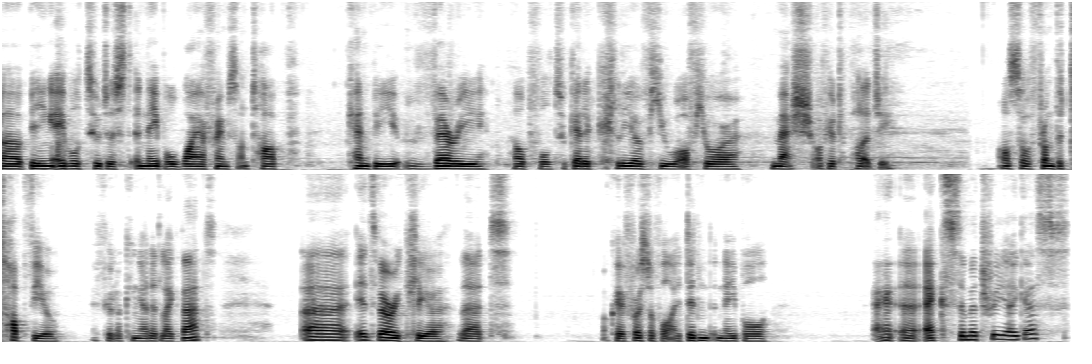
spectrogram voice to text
uh, being able to just enable wireframes on top can be very helpful to get a clear view of your mesh, of your topology. Also from the top view, if you're looking at it like that, uh, it's very clear that, okay, first of all, I didn't enable uh, X symmetry, I guess,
